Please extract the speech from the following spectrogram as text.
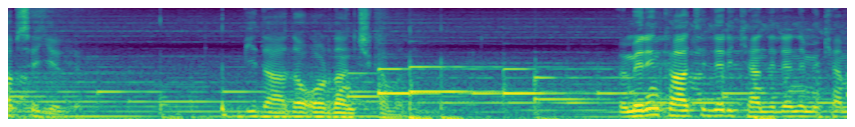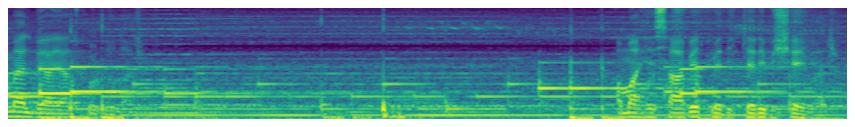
Hapse girdi. Bir daha da oradan çıkamadı. Ömer'in katilleri kendilerine mükemmel bir hayat kurdular. Ama hesap etmedikleri bir şey var.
